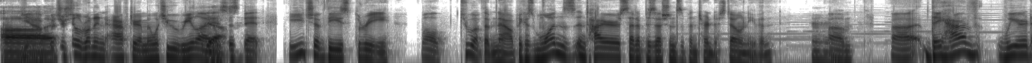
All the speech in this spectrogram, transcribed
Uh yeah, but you're still running after him, and what you realize Yeah. is that each of these three, well, two of them now, because one's entire set of possessions have been turned to stone. Even mhm. um, uh, they have weird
